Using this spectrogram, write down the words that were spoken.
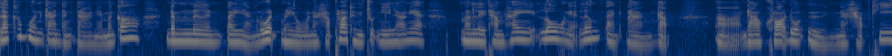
แล้วกระบวนการต่างๆเนี่ยมันก็ดำเนินไปอย่างรวดเร็วนะครับ เพราะถึงจุดนี้แล้วเนี่ยมันเลยทำให้โลกเนี่ยเริ่มแตกต่างกับดาวเคราะห์ดวงอื่นนะครับที่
